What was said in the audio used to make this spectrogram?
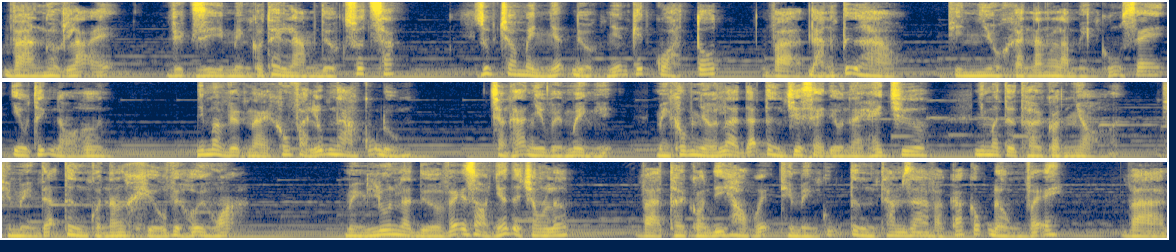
Và ngược lại ấy, việc gì mình có thể làm được xuất sắc giúp cho mình nhận được những kết quả tốt và đáng tự hào thì nhiều khả năng là mình cũng sẽ yêu thích nó hơn. Nhưng mà việc này không phải lúc nào cũng đúng. Chẳng hạn như với mình ấy mình không nhớ là đã từng chia sẻ điều này hay chưa, nhưng mà từ thời còn nhỏ thì mình đã từng có năng khiếu về hội họa. Mình luôn là đứa vẽ giỏi nhất ở trong lớp. Và thời còn đi học ấy, thì mình cũng từng tham gia vào các cộng đồng vẽ và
